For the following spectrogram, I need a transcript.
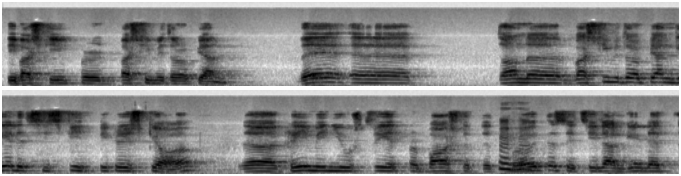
këtij bashkimi për Bashkimit Europian. Dhe Bashkimit Europian ngelet si sfidë pikërisht kjo ë, krijimi i një ushtrie të përbashkët dhe të mbrojtjes, e cila ngelet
